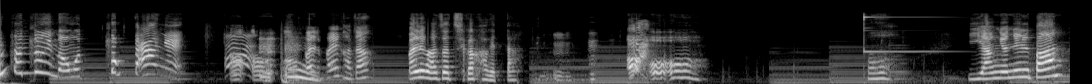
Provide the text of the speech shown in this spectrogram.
한동이 너무 똑당해. 어, 어, 어, 빨리, 빨리 가자. 빨리 가자 지각하겠다 응. 어 어, 어. 어 2학년 1반?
